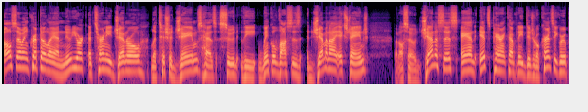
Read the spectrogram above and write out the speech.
Also in cryptoland, New York Attorney General Letitia James has sued the Winklevoss's Gemini Exchange, but also Genesis and its parent company, Digital Currency Group,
